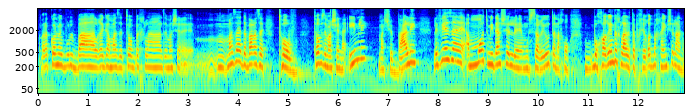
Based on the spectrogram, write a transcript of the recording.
אבל הכל מבולבל, רגע, מה זה טוב בכלל, זה מה ש... מה זה הדבר הזה טוב? טוב זה מה שנעים לי, מה שבא לי, לפי איזה אמות מידה של אה, מוסריות אנחנו בוחרים בכלל את הבחירות בחיים שלנו.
